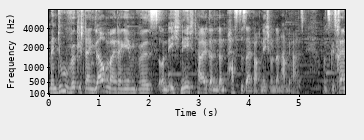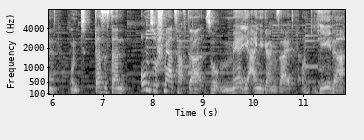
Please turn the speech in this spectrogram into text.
wenn du wirklich deinen Glauben weitergeben willst und ich nicht halt, dann, dann passt es einfach nicht und dann haben wir halt uns getrennt und das ist dann umso schmerzhafter, so mehr ihr eingegangen seid und jeder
